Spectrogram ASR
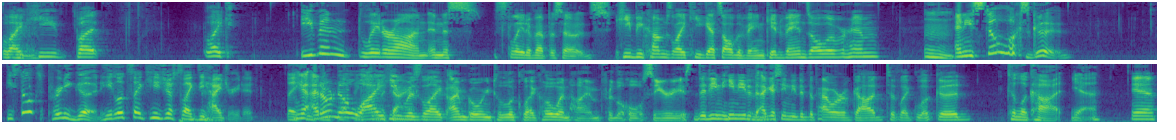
Like he, but like even later on in this slate of episodes, he becomes like he gets all the vein kid veins all over him, and he still looks good. he still looks pretty good. He looks like he's just like dehydrated. Like Yeah, I don't know why he was like, I'm going to look like Hohenheim for the whole series. Did he? He needed. I guess he needed the power of God to like look good. to look hot. Yeah, Yeah,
